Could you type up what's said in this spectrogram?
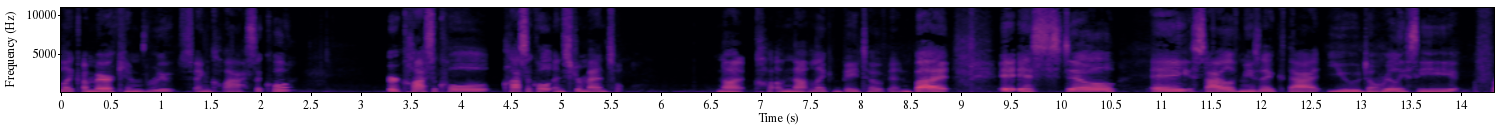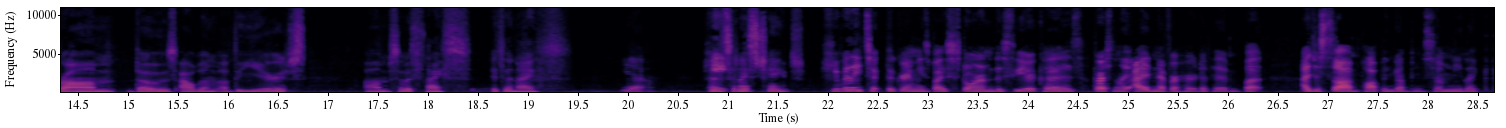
like American roots and classical, or classical classical instrumental. Not not like Beethoven, but it is still a style of music that you don't really see from those album of the years. Um, so it's nice. It's a nice. Yeah. He, it's a nice change. he really took the Grammys by storm this year because personally I had never heard of him, but I just saw him popping up in so many like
